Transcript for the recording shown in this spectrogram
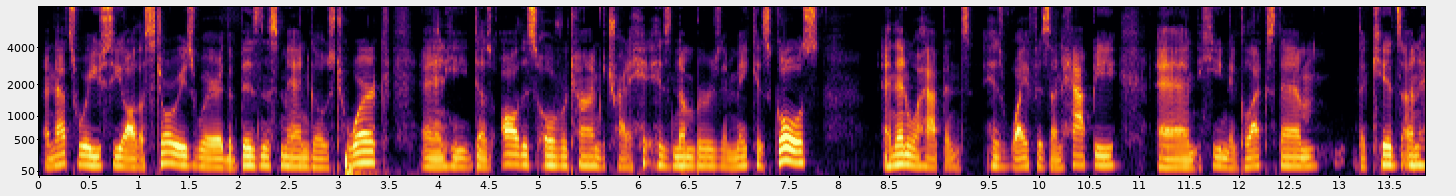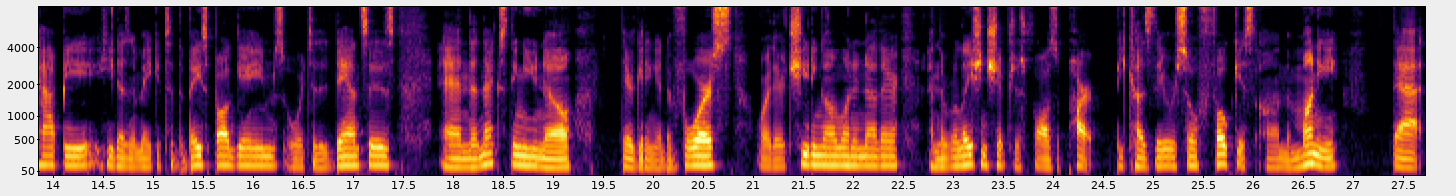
And that's where you see all the stories where the businessman goes to work and he does all this overtime to try to hit his numbers and make his goals. And then what happens? His wife is unhappy and he neglects them. The kid's unhappy. He doesn't make it to the baseball games or to the dances. And the next thing you know, they're getting a divorce or they're cheating on one another and the relationship just falls apart because they were so focused on the money that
